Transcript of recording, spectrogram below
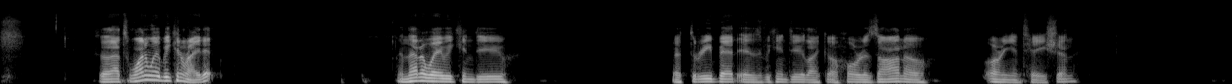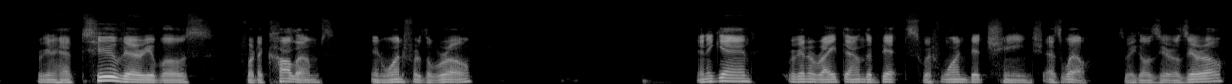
So that's one way we can write it. Another way we can do a three bit is we can do like a horizontal orientation. We're going to have two variables for the columns and one for the row. And again, we're going to write down the bits with one bit change as well. So we go 0, 0,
